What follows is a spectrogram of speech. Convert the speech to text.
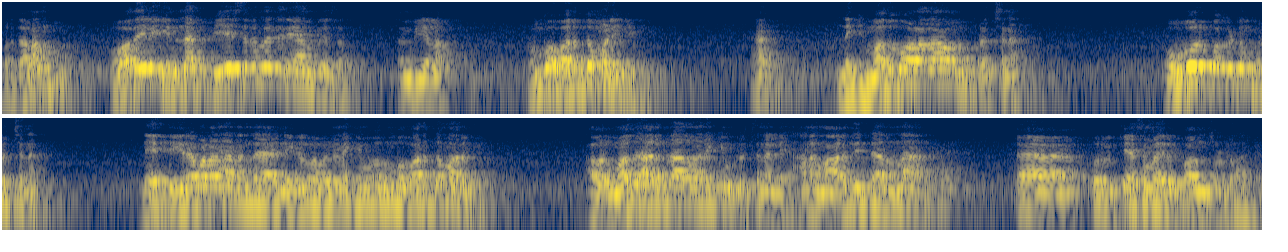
ஒருத்தலாம் போதையில் என்ன பேசுகிறதே தெரியாமல் பேசுகிறோம் தம்பியெல்லாம் ரொம்ப வருத்தம் அளிக்குது. இன்னைக்கு மதுவால தான் ஒரு பிரச்சனை. ஒவ்வொரு பக்கட்டும் பிரச்சனை. நேற்று இரவெல்லாம் நடந்த நிகழ்வை நினைக்கும் போது ரொம்ப வருத்தமாக இருக்குது அவர் மது அருந்தாத வரைக்கும் பிரச்சனை இல்லை. ஆனால் அருந்திட்டாருன்னா ஒரு வித்தியாசமாக இருப்பார்னு சொல்கிறாங்க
